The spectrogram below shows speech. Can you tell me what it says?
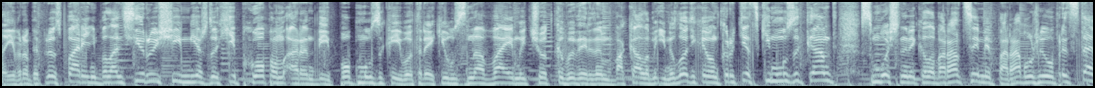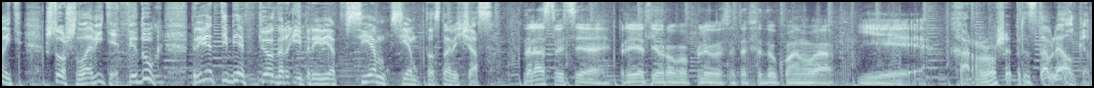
На Европе Плюс парень, балансирующий между хип-хопом, R&B, поп-музыкой. Его треки узнаваемый, четко выверенным вокалом и мелодикой. Он крутецкий музыкант с мощными коллаборациями. Пора бы уже его представить. Что ж, ловите. Федук, привет тебе, Федор, и привет всем, всем, кто с нами сейчас. Здравствуйте, привет Европа Плюс, это Федук One Love. Yeah. Хорошая представлялка.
